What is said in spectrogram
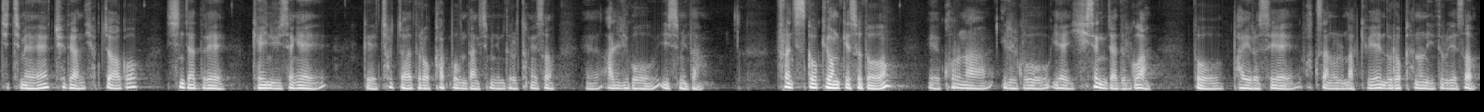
지침에 최대한 협조하고 신자들의 개인 위생에 그 철저하도록 각 복음당 신부님들을 통해서 예, 알리고 있습니다. 프란치스코 교황께서도 예, 코로나 19의 희생자들과 또 바이러스의 확산을 막기 위해 노력하는 이들을 위해서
